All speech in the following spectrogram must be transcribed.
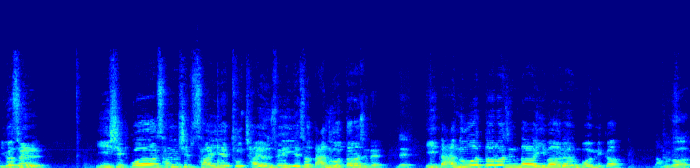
이것을 20과 30 사이의 두 자연수에 의해서 나누어 떨어진대. 네. 이 나누어 떨어진다 이 말은 뭡니까? 그거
